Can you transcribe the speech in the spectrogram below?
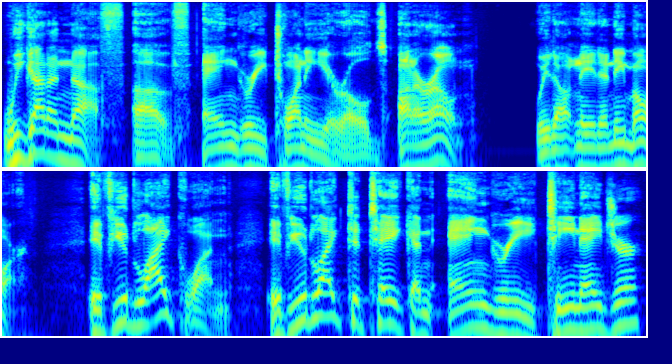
we got enough of angry 20 year olds on our own. We don't need any more. If you'd like one, if you'd like to take an angry teenager,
